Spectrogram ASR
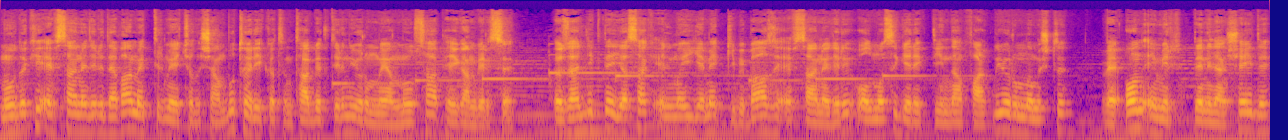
Mu'daki efsaneleri devam ettirmeye çalışan bu tarikatın tabletlerini yorumlayan Musa peygamber ise özellikle yasak elmayı yemek gibi bazı efsaneleri olması gerektiğinden farklı yorumlamıştı ve on emir denilen şey de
